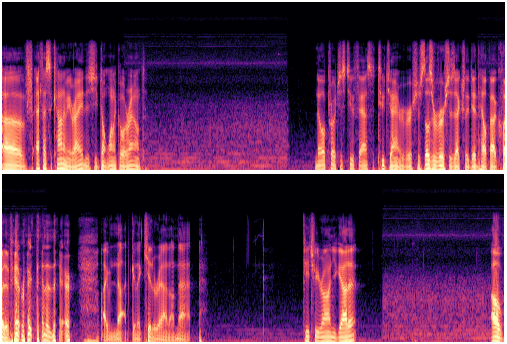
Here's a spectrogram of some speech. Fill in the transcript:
of FS economy, right? Is you don't want to go around. No approaches too fast with two giant reversers. Those reversers actually did help out quite a bit right then and there. I'm not gonna kid around on that. Petrie Ron, you got it. Oh,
